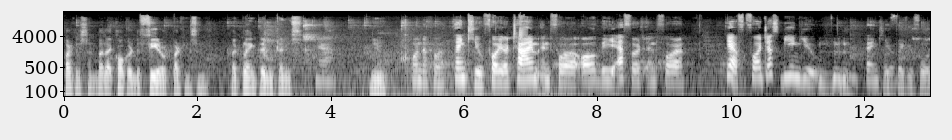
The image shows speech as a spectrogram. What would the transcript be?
Parkinson, but I conquered the fear of Parkinson by playing table tennis. yeah Yeah. Wonderful. Thank you for your time and for all the effort and for yeah, for just being you. Mm-hmm. Thank So you. thank you for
